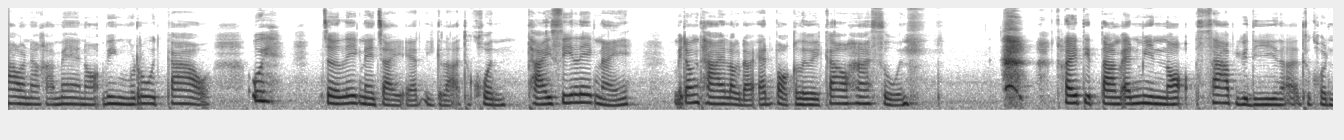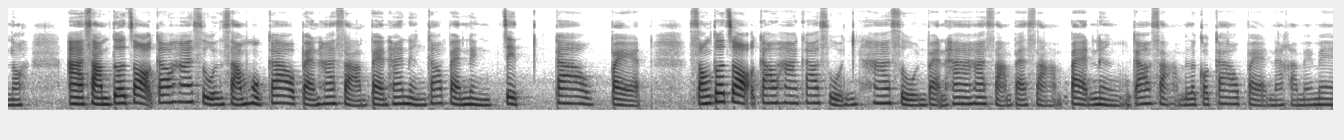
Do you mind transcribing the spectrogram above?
9 นะคะ แม่เนาะวิ่งรูด 9 อุ้ยเจอเลขในใจแอดอีกละทุกคนทายซิเลขไหน ไม่ต้องทายหรอกเดี๋ยวแอดบอกเลย 950 ใครติดตามแอดมินเนาะทราบอยู่ดีนะทุกคนเนาะ อ่าสามตัวเจาะ 950 369 853 851 981 798สองตัวเจาะ 9590 50 85 53 83 81 93 แล้วก็ 98 นะคะแม่แม่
